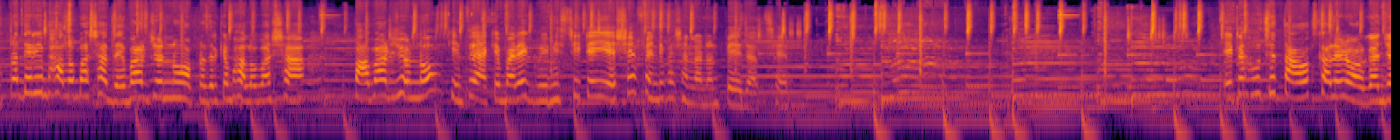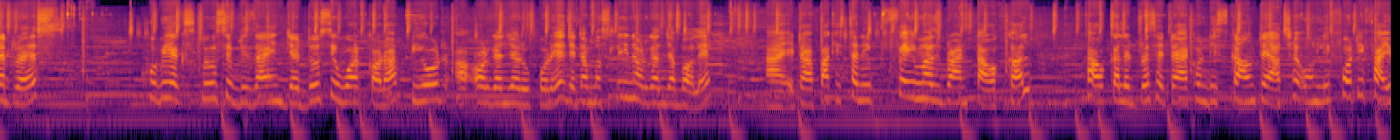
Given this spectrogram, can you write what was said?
আপনাদেরই ভালোবাসা দেবার জন্য, আপনাদেরকে ভালোবাসা পাবার জন্য কিন্তু একেবারে গ্রিন স্ট্রিটেই এসে ফেন্টি ফ্যাশন লন্ডন পেয়ে যাচ্ছেন। এটা হচ্ছে তাওয়াক্কালের অর্গানজা ড্রেস। খুবই এক্সক্লুসিভ ডিজাইন জেরদোসি ওয়ার্ক করা পিওর অর্গানজার উপরে, যেটা মসলিন অর্গানজা বলে। এটা পাকিস্তানি ফেমাস ব্র্যান্ড তাওয়াক্কাল। তাওয়াক্কালের ড্রেস এটা এখন ডিসকাউন্টে আছে অনলি ফোর্টি ফাইভ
